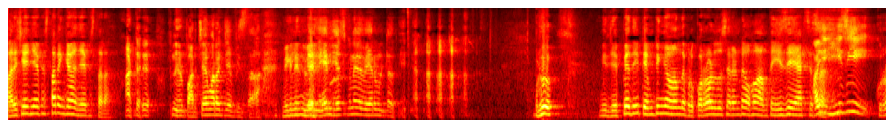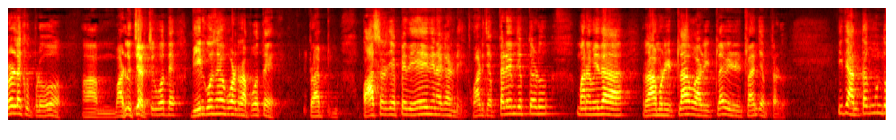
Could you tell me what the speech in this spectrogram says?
పరిచయం చేపిస్తారా ఇంకేమైనా చేపిస్తారా? అంటే నేను పరిచయం వరకు చేపిస్తా. మిగిలింది నేను చేసుకునేది వేరు ఉంటుంది. ఇప్పుడు మీరు చెప్పేది టెంప్టింగ్గా ఉంది. ఇప్పుడు కుర్రోళ్ళు చూసారంటే ఓహో అంత ఈజీ యాక్సెస్ అది ఈజీ కుర్రోళ్ళకు ఇప్పుడు వాళ్ళు చర్చికి పోతే దీనికోసమే పోండి రా పోతే పాస్టర్ చెప్పేది ఏది వినకండి. వాడు చెప్తాడేం చెప్తాడు? మన మీద రాముడు ఇట్లా వాడు ఇట్లా వీడు ఇట్లా అని చెప్తాడు. ఇది అంతకుముందు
